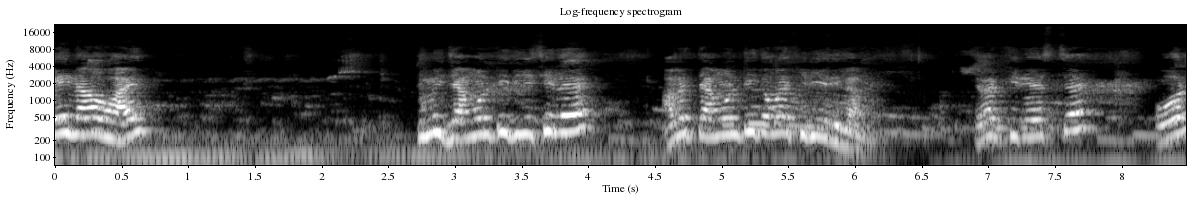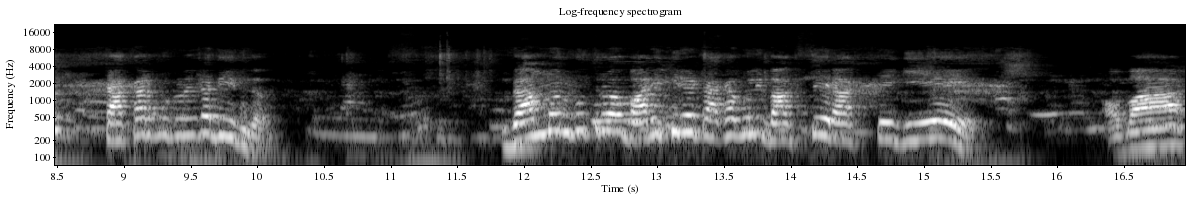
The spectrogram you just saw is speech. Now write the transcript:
এই নাও ভাই, তুমি যেমনটি দিয়েছিলে, আমি তেমনটি তোমায় ফিরিয়ে দিলাম। এবার ফিরে এসছে ওর টাকার পুটুলিটা দিয়ে দিল। ব্রাহ্মণ পুত্র বাড়ি ফিরে টাকাগুলি বাক্সে রাখতে গিয়ে অবাক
